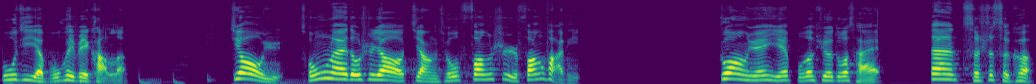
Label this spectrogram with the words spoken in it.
估计也不会被砍了。教育从来都是要讲求方式方法的。状元爷博学多才，但此时此刻，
